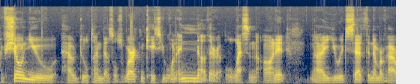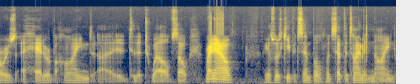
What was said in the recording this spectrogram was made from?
I've shown you how dual time bezels work in case you want another lesson on it. Uh, you would set the number of hours ahead or behind uh, to the 12. So right now, I guess we'll just keep it simple. Let's set the time at 9,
